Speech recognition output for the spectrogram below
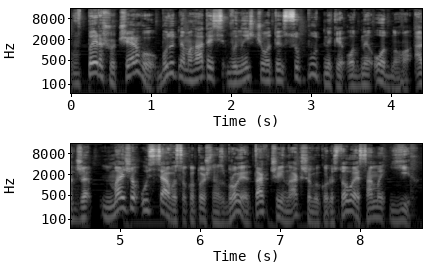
в першу чергу будуть намагатись винищувати супутники одне одного, адже майже уся високоточна зброя так чи інакше використовує саме їх.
